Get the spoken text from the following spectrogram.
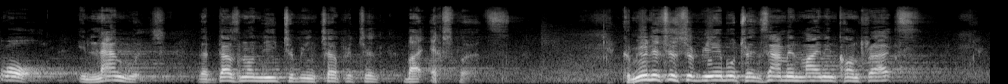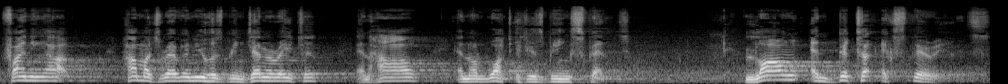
all in language that does not need to be interpreted by experts. Communities should be able to examine mining contracts, finding out how much revenue has been generated, and how and on what it is being spent. Long and bitter experience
